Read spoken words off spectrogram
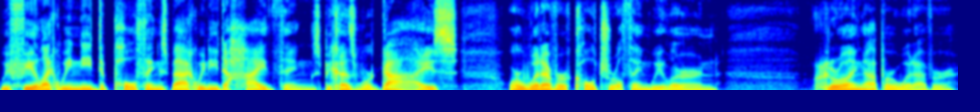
we feel like we need to pull things back. We need to hide things because we're guys or whatever cultural thing we learn growing up or whatever.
